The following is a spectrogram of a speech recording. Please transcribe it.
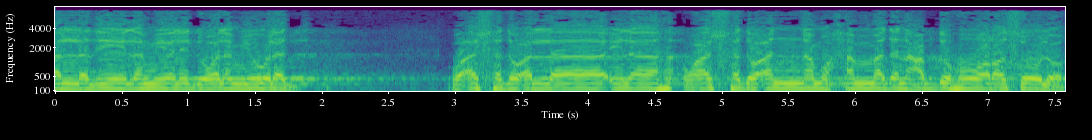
الذي لم يلد ولم يولد. وأشهد أن لا إله وأشهد أن محمدا عبده ورسوله.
